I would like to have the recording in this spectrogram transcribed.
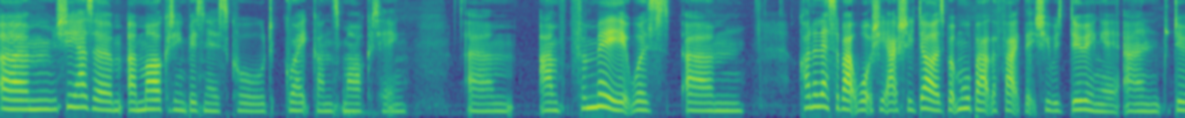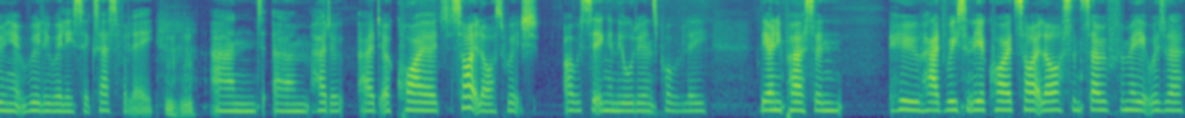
Um, she has a, a marketing business called Great Guns Marketing. Um, and for me, it was um, kind of less about what she actually does, but more about the fact that she was doing it and doing it really, really successfully. And um, had, a, had acquired sight loss, which I was sitting in the audience, probably the only person who had recently acquired sight loss. And so for me, it was a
